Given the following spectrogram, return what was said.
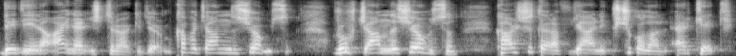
dediğine aynen iştirak ediyorum. Kafaca anlaşıyor musun? Ruhça anlaşıyor musun? Karşı taraf yani küçük olan erkek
